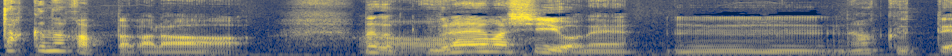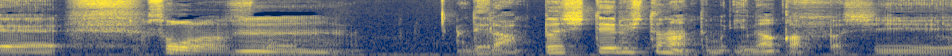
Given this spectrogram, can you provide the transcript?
全くなかったから、なんか羨ましいよね。うんなくて。そうなんですね、うん。でラップしてる人なんてもいなかったし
